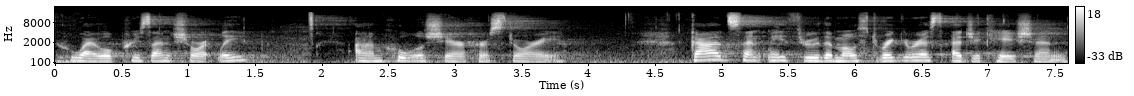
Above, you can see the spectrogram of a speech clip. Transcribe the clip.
who I will present shortly, um, who will share her story. God sent me through the most rigorous education,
